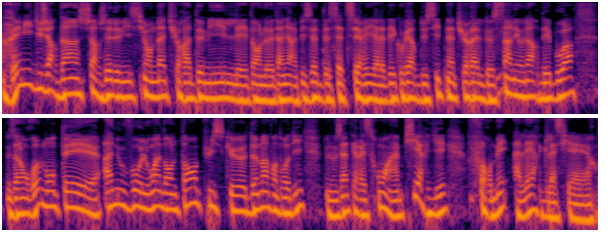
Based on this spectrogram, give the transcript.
Rémi Dujardin, chargé de mission Natura 2000 et dans le dernier épisode de cette série à la découverte du site naturel de Saint-Léonard-des-Bois, nous allons remonter à nouveau loin dans le temps puisque demain vendredi, nous nous intéresserons à un pierrier formé à l'ère glaciaire.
